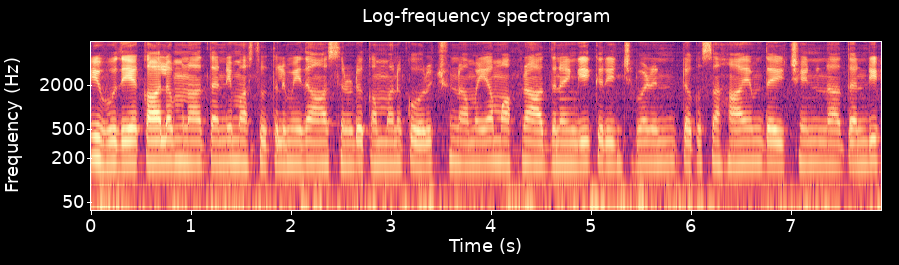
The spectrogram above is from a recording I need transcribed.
ఈ ఉదయకాలం నా తండ్రి మా స్థుతుల మీద ఆసనుడు కమ్మను కోరుచున్నామయ్యా. మా ప్రార్థన అంగీకరించబడినటకు సహాయం దయచేయండి నా తండ్రి.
